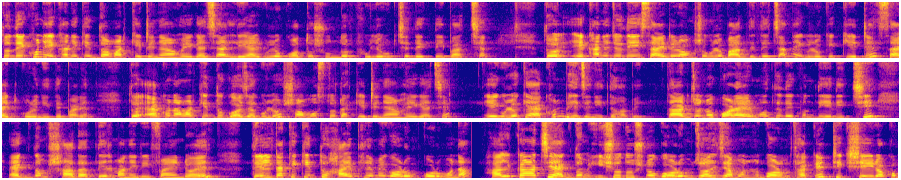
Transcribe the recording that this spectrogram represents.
তো দেখুন এখানে কিন্তু আমার কেটে নেওয়া হয়ে গেছে, আর লেয়ারগুলো কত সুন্দর ফুলে উঠছে দেখতেই পাচ্ছেন। তো এখানে যদি এই সাইডের অংশগুলো বাদ দিতে চান, এগুলোকে কেটে সাইড করে নিতে পারেন। তো এখন আমার কিন্তু গজাগুলো সমস্তটা কেটে নেওয়া হয়ে গেছে। এগুলোকে এখন ভেজে নিতে হবে। তার জন্য কড়াইয়ের মধ্যে দেখুন, দিয়ে দিচ্ছি একদম সাদা তেল মানে রিফাইন্ড অয়েল তেলটাকে কিন্তু হাই ফ্লেমে গরম করব না। হালকা আছে, একদম ঈষদুষ্ণ গরম জল যেমন গরম থাকে, ঠিক সেই রকম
